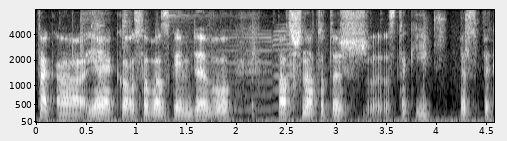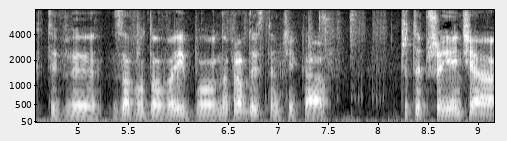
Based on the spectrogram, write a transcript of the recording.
tak, a ja jako osoba z game devu patrzę na to też z takiej perspektywy zawodowej, bo naprawdę jestem ciekaw, czy te przejęcia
